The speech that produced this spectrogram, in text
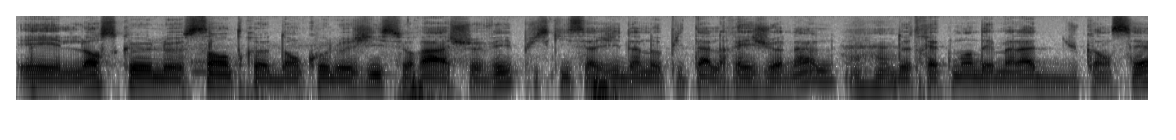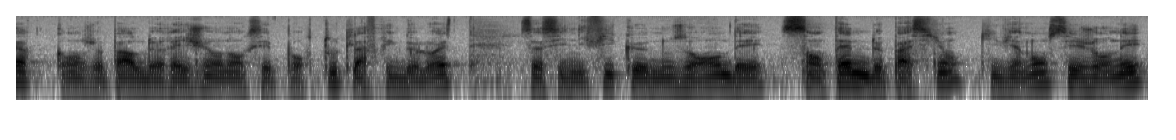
Et lorsque le centre d'oncologie sera achevé, puisqu'il s'agit d'un hôpital régional uh-huh. de traitement des malades du cancer, quand je parle de région, donc c'est pour toute l'Afrique de l'Ouest, ça signifie que nous aurons des centaines de patients qui viendront séjourner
